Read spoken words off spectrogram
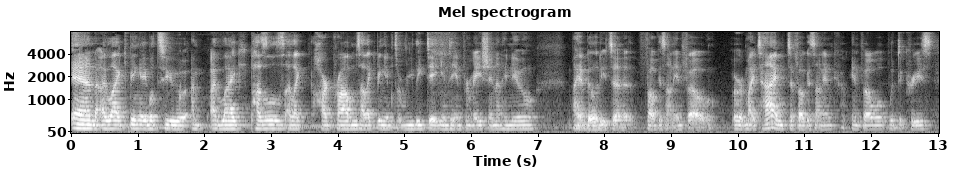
and I like being able to I'm, I like puzzles I like hard problems I like being able to really dig into information and I knew my ability to focus on info or my time to focus on in- info would decrease.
